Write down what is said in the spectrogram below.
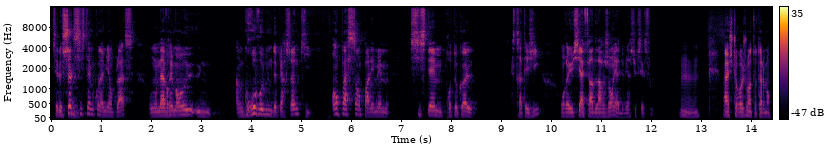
C'est le seul Mhm. système qu'on a mis en place où on a vraiment eu une, un gros volume de personnes qui, en passant par les mêmes systèmes, protocoles, stratégies, ont réussi à faire de l'argent et à devenir successful. Hmm. Ah, je te rejoins totalement.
